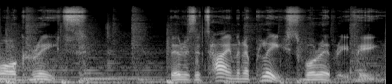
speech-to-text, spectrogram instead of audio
More crates. There is a time and a place for everything.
